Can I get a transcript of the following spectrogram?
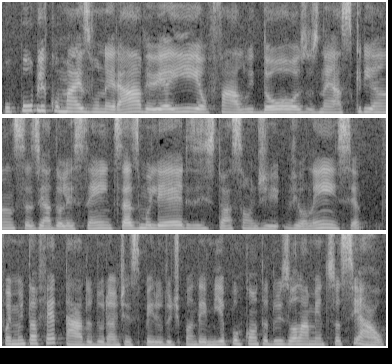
O público mais vulnerável, e aí eu falo idosos, né, as crianças e adolescentes, as mulheres em situação de violência, foi muito afetado durante esse período de pandemia por conta do isolamento social.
